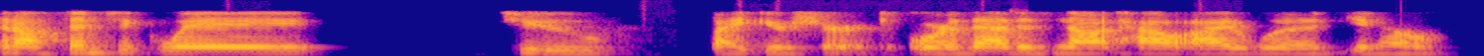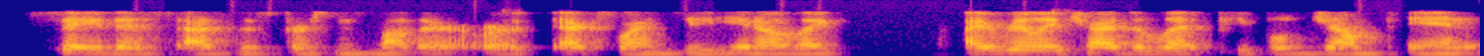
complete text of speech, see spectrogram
an authentic way to bite your shirt, or that is not how I would, you know, say this as this person's mother, or X, Y, and Z. You know, like I really tried to let people jump in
